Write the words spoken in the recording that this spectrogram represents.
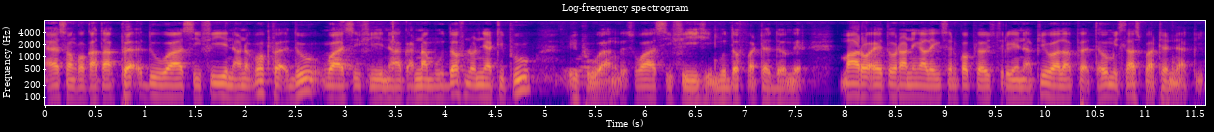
eh sangka kata ba'du wasifina napa ba'du wasifina. Karena mudhaf nonnya dibu dibuang. Terus wasifihi mudhaf pada domir. Maro itu ora ning ingsun qabla istri nabi wala ba'du mislas pada nabi.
